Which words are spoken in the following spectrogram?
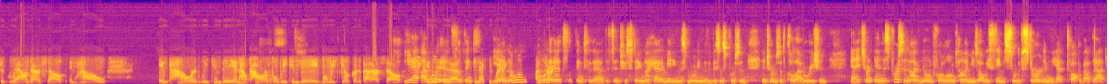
to ground ourselves in how empowered we can be and how powerful we can be when we feel good about ourselves. Yeah, I want to add something connected yeah, way. I want i want to add something to that that's interesting. I had a meeting this morning with a business person in terms of collaboration. And it turned and this person I've known for a long time. He's always seemed sort of stern and we had to talk about that.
